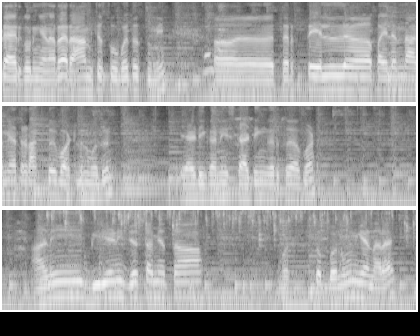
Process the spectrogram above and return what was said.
तयार करून घेणार आहे. राहा आमच्या सोबतच तुम्ही. तर तेल पहिल्यांदा आम्ही आता टाकतोय बॉटलमधून. या ठिकाणी स्टार्टिंग करतोय आपण. आणि बिर्याणी जस्ट आम्ही आता मस्त बनवून घेणार आहे.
